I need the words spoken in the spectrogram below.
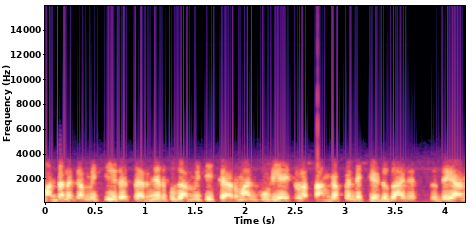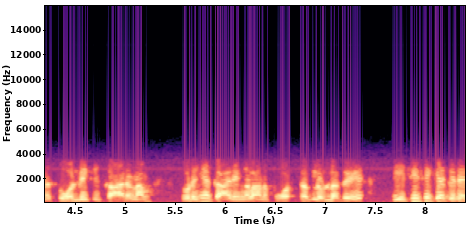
മണ്ഡല കമ്മിറ്റിയുടെ തെരഞ്ഞെടുപ്പ് കമ്മിറ്റി ചെയർമാൻ കൂടിയായിട്ടുള്ള തങ്കപ്പന്റെ കെടുകാര്യസ്ഥതയാണ് തോൽവിക്ക് കാരണം തുടങ്ങിയ കാര്യങ്ങളാണ് പോസ്റ്ററിലുള്ളത്. ഡി സി സിക്കെതിരെ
